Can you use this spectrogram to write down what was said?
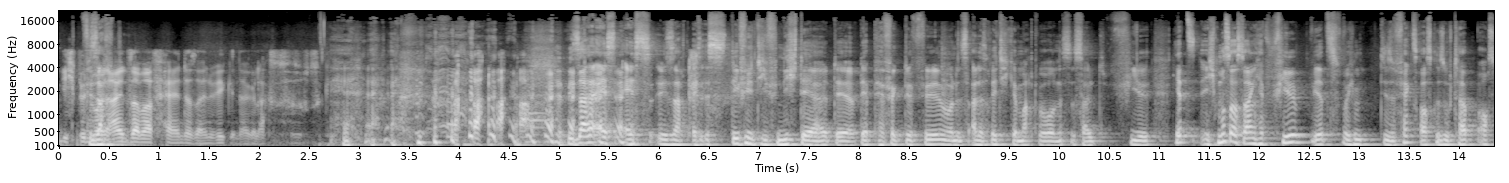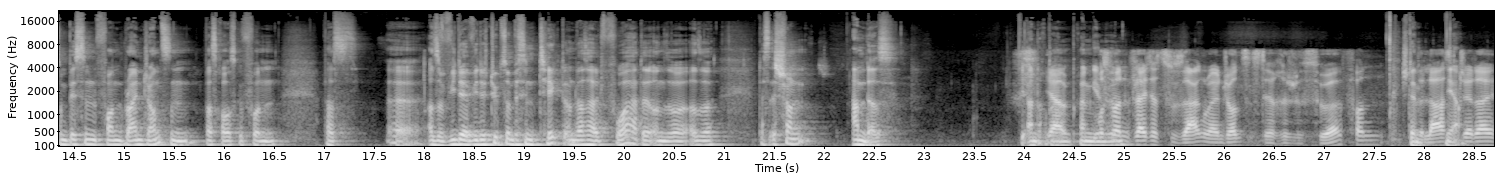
ich bin nur ein einsamer Fan, der seinen Weg in der Galaxis versucht zu gehen. Wie gesagt, es, es, wie gesagt, es ist definitiv nicht der, der, der perfekte Film und es ist alles richtig gemacht worden. Es ist halt viel. Jetzt, ich muss auch sagen, ich habe viel, jetzt, wo ich diese Facts rausgesucht habe, auch so ein bisschen von Brian Johnson was rausgefunden, was, äh, also wie der, wie der Typ so ein bisschen tickt und was er halt vorhatte und so. Also, das ist schon anders. Wie andere Ja, dran, muss man vielleicht dazu sagen, Ryan Johnson ist der Regisseur von Stimmt, The Last ja. Jedi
